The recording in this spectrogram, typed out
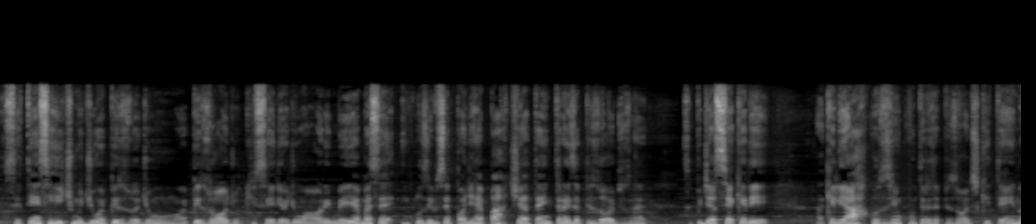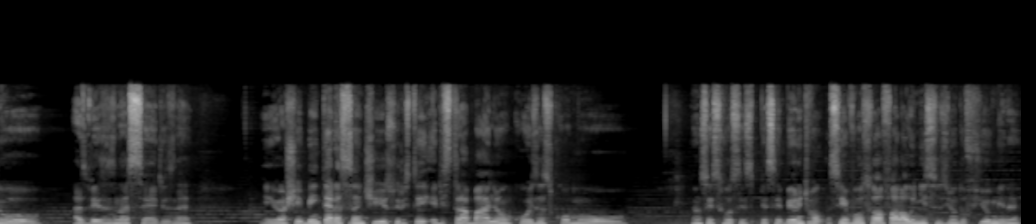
você tem esse ritmo de um episódio de um episódio que seria de uma hora e meia mas você, inclusive você pode repartir até em três episódios né você podia ser aquele aquele arcozinho com três episódios que tem no às vezes nas séries né e eu achei bem interessante isso eles têm, eles trabalham coisas como eu não sei se vocês perceberam a gente, assim, vou só falar o iníciozinho do filme né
